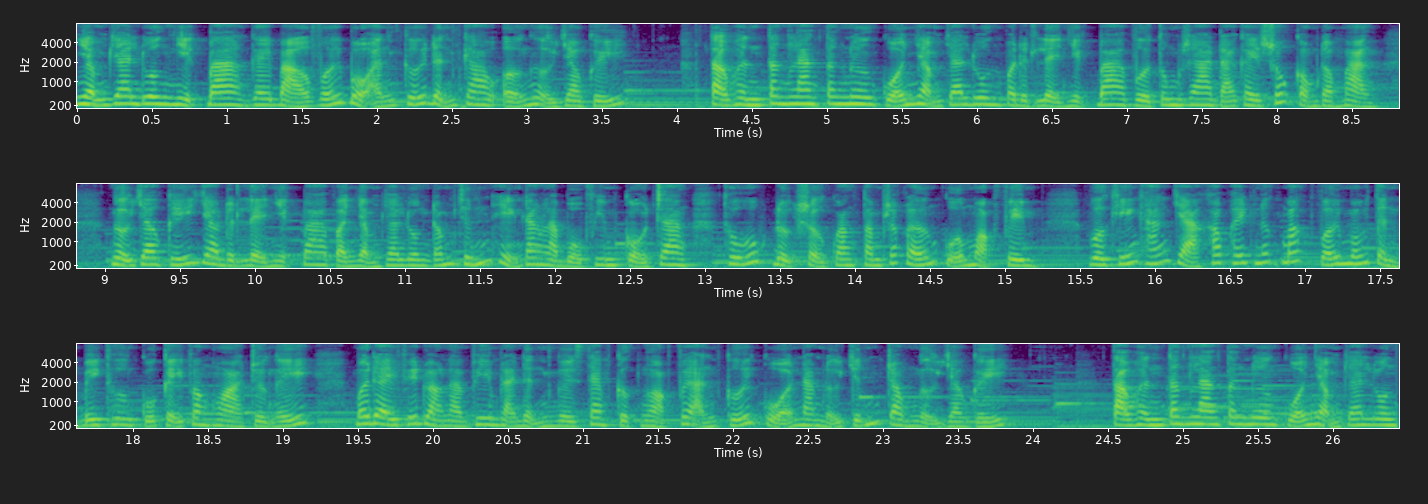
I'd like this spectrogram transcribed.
Nhậm Gia Luân nhiệt ba gây bão với bộ ảnh cưới đỉnh cao ở ngự giao ký. Tạo hình Tân Lan Tân Nương của Nhậm Gia Luân và Địch Lệ Nhiệt Ba vừa tung ra đã gây sốt cộng đồng mạng. Ngự giao ký do Địch Lệ Nhiệt Ba và Nhậm Gia Luân đóng chính hiện đang là bộ phim cổ trang, thu hút được sự quan tâm rất lớn của mọt phim, vừa khiến khán giả khóc hết nước mắt với mối tình bi thương của Kỷ Văn Hòa Trường Ý. Mới đây, phía đoàn làm phim lại định người xem cực ngọt với ảnh cưới của nam nữ chính trong Ngự giao ký. Tạo hình Tân lang Tân Nương của Nhậm Gia Luân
